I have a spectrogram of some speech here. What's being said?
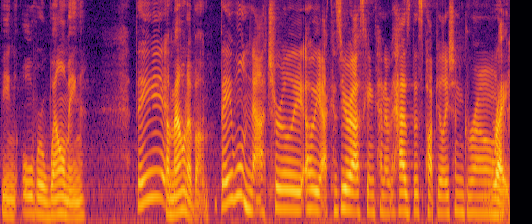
being overwhelming? They amount of them. they will naturally oh yeah because you're asking kind of has this population grown Right.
